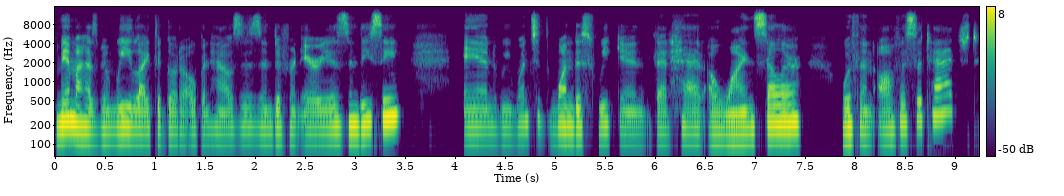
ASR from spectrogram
me and my husband, we like to go to open houses in different areas in DC. And we went to one this weekend that had a wine cellar with an office attached.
